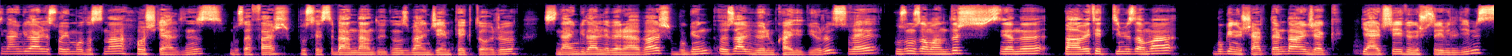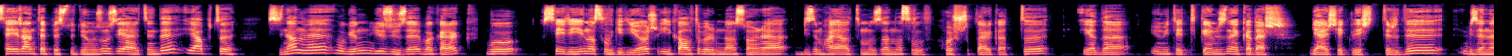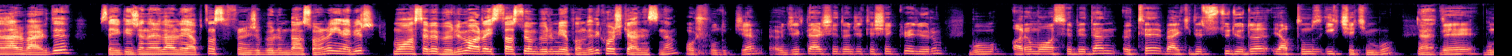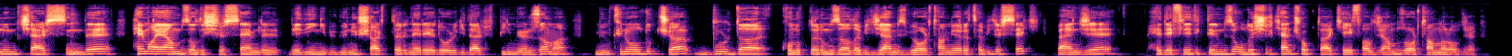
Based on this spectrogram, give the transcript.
Sinan Güler'le Soyunma Odası'na hoş geldiniz. Bu sefer bu sesi benden duydunuz. Ben Cem Pekdoğru. Sinan Güler'le beraber bugün özel bir bölüm kaydediyoruz ve uzun zamandır Sinan'ı davet ettiğimiz ama bugünün şartlarında ancak gerçeğe dönüştürebildiğimiz Seyran Tepe stüdyomuzun ziyaretini de yaptı Sinan ve bugün yüz yüze bakarak bu seriyi nasıl gidiyor? İlk 6 bölümden sonra bizim hayatımıza nasıl hoşluklar kattı ya da ümit ettiklerimiz ne kadar gerçekleştirdi? Bize neler verdi? Sevgili Canerlerle yaptığın 0. bölümden sonra yine bir muhasebe bölümü, ara istasyon bölümü yapalım dedik. Hoş geldin Sinan. Hoş bulduk Cem. Öncelikle her şeyden önce teşekkür ediyorum. Bu ara muhasebeden öte belki de stüdyoda yaptığımız ilk çekim bu. Evet. Ve bunun içerisinde hem ayağımız alışırsa hem de dediğin gibi günün şartları nereye doğru gider bilmiyoruz ama mümkün oldukça burada konuklarımızı alabileceğimiz bir ortam yaratabilirsek bence hedeflediklerimize ulaşırken çok daha keyif alacağımız ortamlar olacak.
